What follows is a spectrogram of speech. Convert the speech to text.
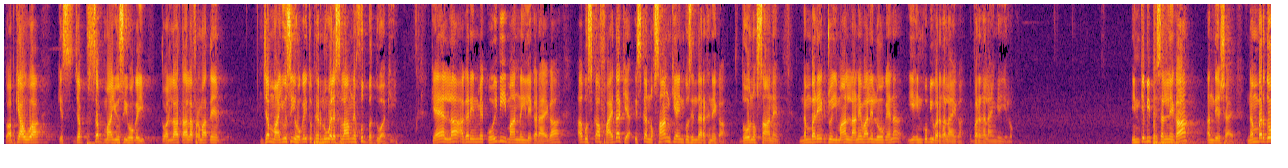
تو اب کیا ہوا کہ جب سب مایوسی ہو گئی تو اللہ تعالیٰ فرماتے ہیں جب مایوسی ہو گئی تو پھر نو علیہ السلام نے خود بد دعا کی کہ اے اللہ اگر ان میں کوئی بھی ایمان نہیں لے کر آئے گا اب اس کا فائدہ کیا اس کا نقصان کیا ان کو زندہ رکھنے کا دو نقصان ہیں نمبر ایک جو ایمان لانے والے لوگ ہیں نا یہ ان کو بھی ورگلائے گا ورگلائیں گے یہ لوگ ان کے بھی پھسلنے کا اندیشہ ہے نمبر دو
